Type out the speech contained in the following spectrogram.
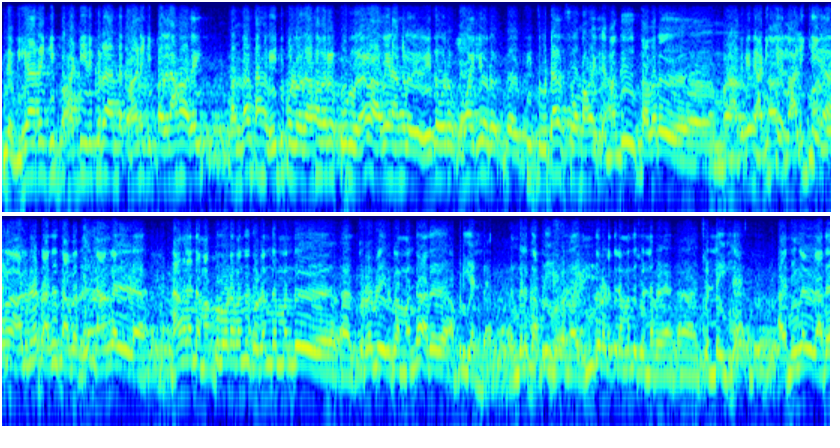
இந்த விகாரைக்கு இப்ப கட்டி இருக்கிற அந்த காணிக்கு பதிலாக அதை தந்தால் தாங்கள் ஏற்றுக்கொள்வதாக அவர்கள் கூறுகிறார்கள் அவை நாங்கள் ஏதோ ஒரு நோயிலே ஒரு தீர்த்து விட்டால் சுகமாக இருக்கும் அது தவறு. அதுக்கு அடிக்க அழிக்க ஆளுநர் அது தவறு. நாங்கள் நாங்கள் அந்த மக்களோட வந்து தொடர்ந்து வந்து அஹ், தொடர்பில் இருக்கோம் வந்து அது அப்படி அல்ல. எங்களுக்கு அப்படி சொல்ல இந்த இடத்துல வந்து சொல்ல சொல்ல இல்லை. நீங்கள் அதை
